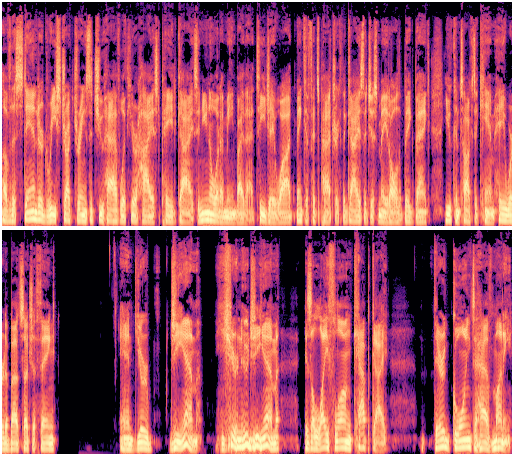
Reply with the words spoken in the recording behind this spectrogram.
of the standard restructurings that you have with your highest paid guys. And you know what I mean by that. TJ Watt, Minkah Fitzpatrick, the guys that just made all the big bank. You can talk to Cam Heyward about such a thing. And your GM, your new GM is a lifelong cap guy. They're going to have money.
